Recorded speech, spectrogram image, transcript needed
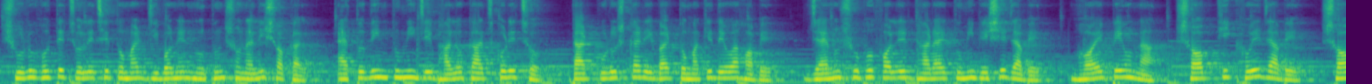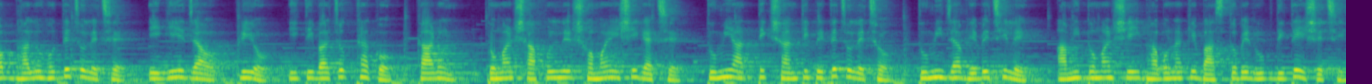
শুরু হতে চলেছে তোমার জীবনের নতুন সোনালী সকাল, এতদিন তুমি যে ভালো কাজ করেছ, তার পুরস্কার এবার তোমাকে দেওয়া হবে, যেন শুভ ফলের ধারায় তুমি ভেসে যাবে, ভয় পেও না, সব ঠিক হয়ে যাবে, সব ভালো হতে চলেছে, এগিয়ে যাও, প্রিয়, ইতিবাচক থাকো, কারণ তোমার সাফল্যের সময় এসে গেছে। তুমি আত্মিক শান্তি পেতে চলেছ। তুমি যা ভেবেছিলে, আমি তোমার সেই ভাবনাকে বাস্তবে রূপ দিতে এসেছি।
